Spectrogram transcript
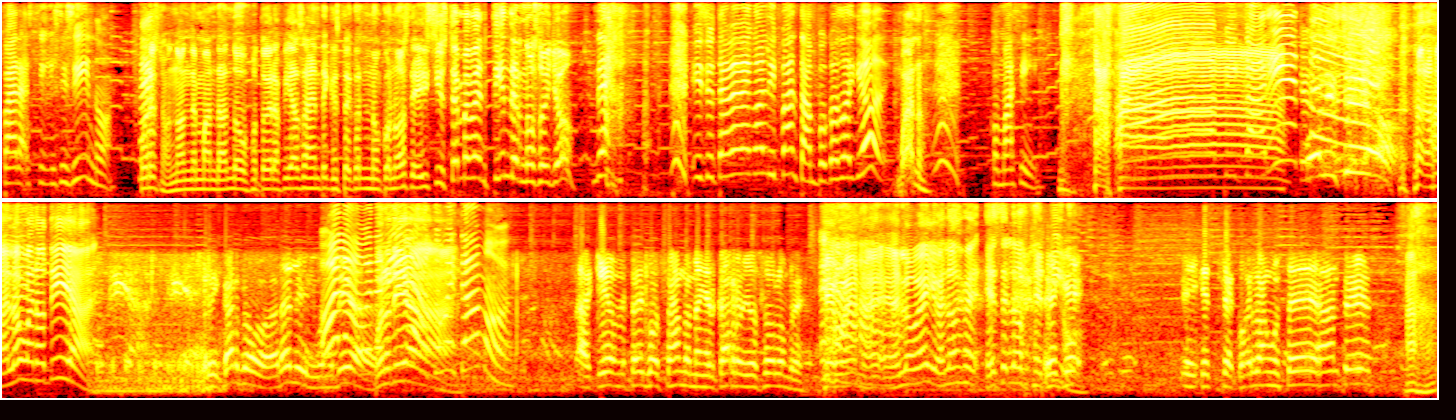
Para, sí, sí, sí, no. Por eso, no anden mandando fotografías a gente que usted no conoce. Y si usted me ve en Tinder, no soy yo. y si usted me ve en OnlyFans, tampoco soy yo. Bueno. ¿Cómo así? ¡Policía! Aló, buenos días. Ricardo, Areli, buenos Hola, días. buenos, Buenos días. días. ¿Cómo estamos? Aquí donde estoy gozándome en el carro yo solo, hombre. Qué bueno, es, es lo bello, es, lo- es el Es objetivo. que, es que se acuerdan ustedes antes Ajá.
